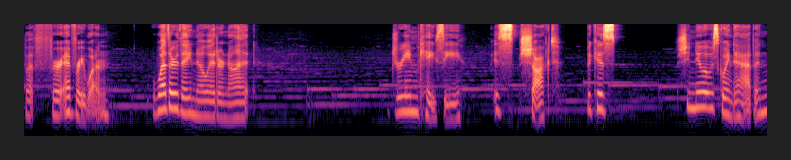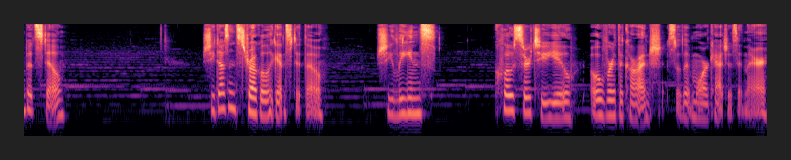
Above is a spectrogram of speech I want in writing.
but for everyone, whether they know it or not. Dream Casey is shocked because she knew it was going to happen, but still. She doesn't struggle against it, though. She leans closer to you over the conch so that more catches in there.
